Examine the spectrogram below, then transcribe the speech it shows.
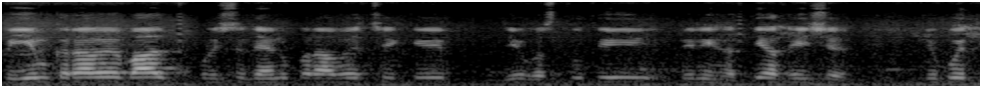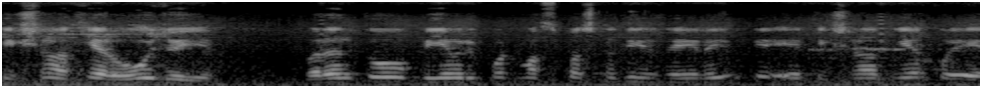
પીએમ કરાવ્યા બાદ પોલીસને ધ્યાન ઉપર આવે છે કે જે વસ્તુથી તેની હત્યા થઈ છે તે કોઈ તીક્ષ્ણ હથિયાર હોવું જોઈએ. પરંતુ પીએમ રિપોર્ટમાં સ્પષ્ટ નથી થઈ રહ્યું કે એ તીક્ષ્ણ હથિયાર કોઈ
